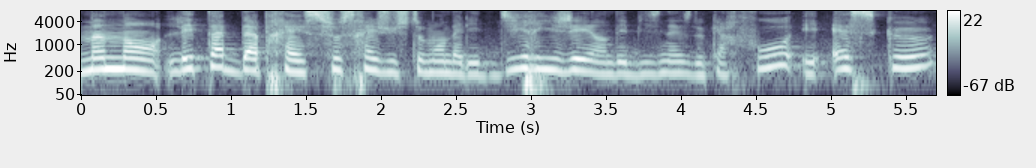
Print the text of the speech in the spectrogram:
Maintenant, l'étape d'après, ce serait justement d'aller diriger un des business de Carrefour. Et est-ce que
